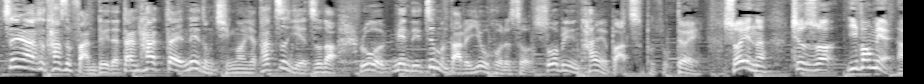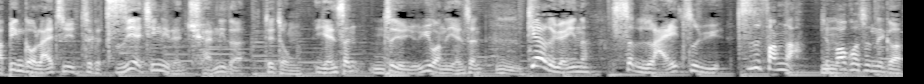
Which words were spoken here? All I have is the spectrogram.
虽然是他是反对的，但是他在那种情况下，他自己也知道，如果面对这么大的诱惑的时候，说不定他也把持不住。对。所以呢，就是说，一方面啊，并购来自于这个职业经理人权利的这种延伸，自己欲望的延伸。嗯。第二个原因呢，是来。自于资方啊，就包括是那个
